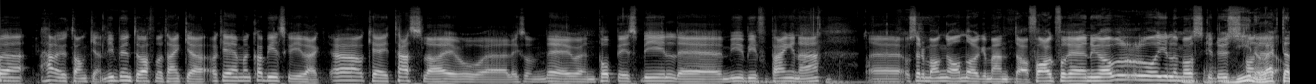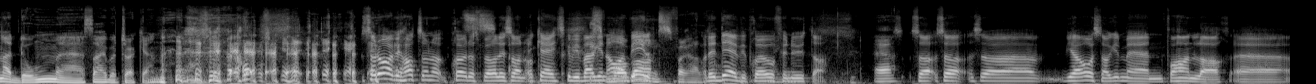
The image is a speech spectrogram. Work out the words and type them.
eh, her er jo tanken. Vi begynte i hvert fall med å tenke Ok, men hva bil skal vi gi vekk? Ja, ok, Tesla er jo eh, liksom Det er jo en poppis-bil. Det er mye bil for pengene. Eh, og så er det mange andre argumenter. Fagforeninger, uh, Elon Musk er dust. Gi nå vekk denne dumme cybertrucken. Så da har vi hatt sånn, prøvd å spørre litt sånn Ok, skal vi velge en annen bil? Og det er det vi prøver å finne ut av. Ja. Så, så, så vi har også snakket med en forhandler eh,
